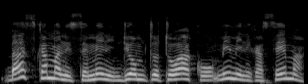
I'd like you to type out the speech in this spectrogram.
basi kama nisemeni ndio mtoto wako. Mimi nikasema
